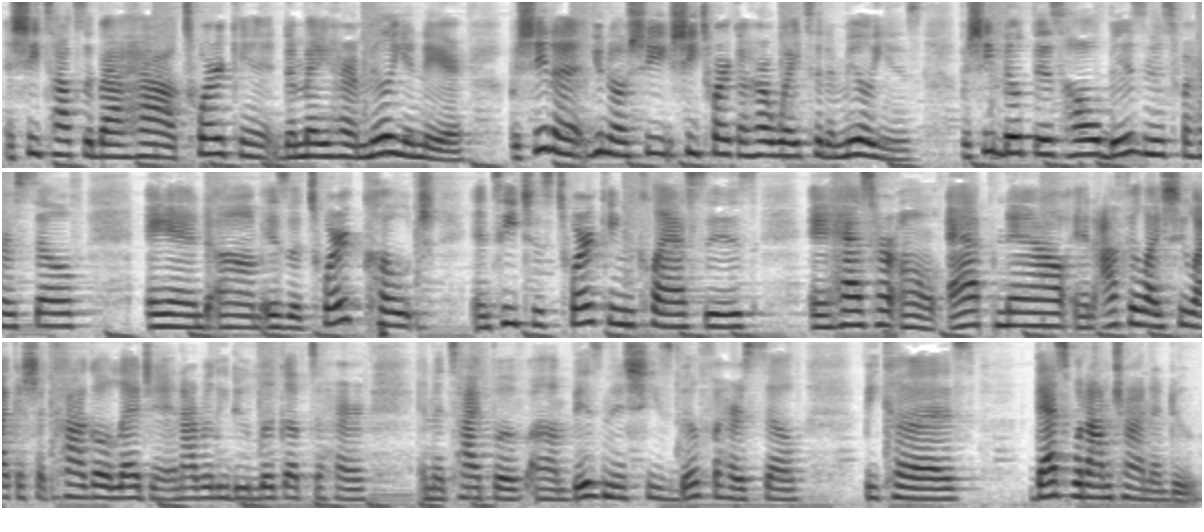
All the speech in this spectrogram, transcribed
and she talks about how twerking that made her a millionaire. But she didn't, you know, she she twerking her way to the millions. But she built this whole business for herself and um, is a twerk coach and teaches twerking classes and has her own app now. And I feel like she like a Chicago legend, and I really do look up to her and the type of um, business she's built for herself because that's what I'm trying to do.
